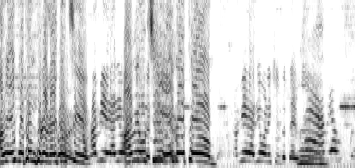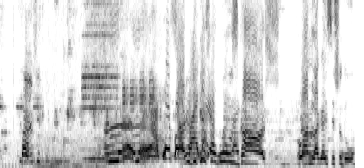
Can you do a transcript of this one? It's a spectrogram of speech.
আমি এই প্রথম ঘোড়ার গাড়িতে উঠছি। আমি এর আগে আমি উঠছি এই প্রথম। আমি এর আগে অনেক সুন্দর টাইপ চারিদিকে সবুজ ঘাস গান লাগাইছে শুধু।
